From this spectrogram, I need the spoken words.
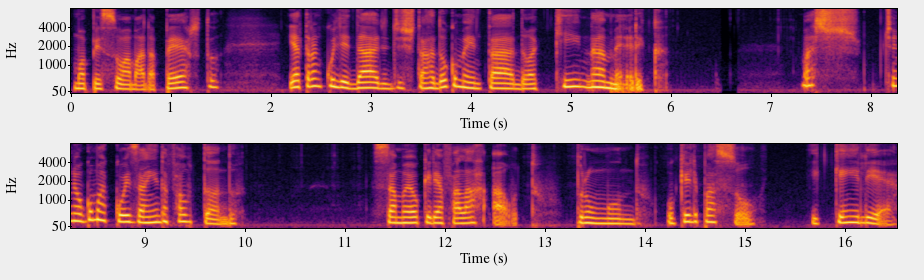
uma pessoa amada perto e a tranquilidade de estar documentado aqui na América. Mas tinha alguma coisa ainda faltando. Samuel queria falar alto para o mundo o que ele passou e quem ele é.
